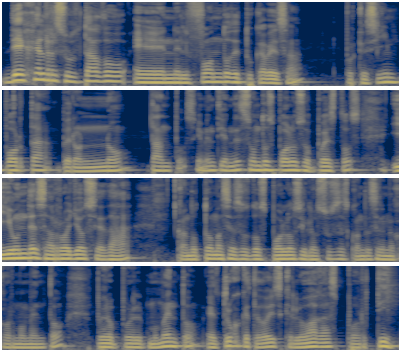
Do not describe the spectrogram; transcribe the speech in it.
Deja el resultado en el fondo de tu cabeza, porque sí importa, pero no tanto, si me entiendes? Son dos polos opuestos y un desarrollo se da cuando tomas esos dos polos y los usas cuando es el mejor momento, pero por el momento el truco que te doy es que lo hagas por ti.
